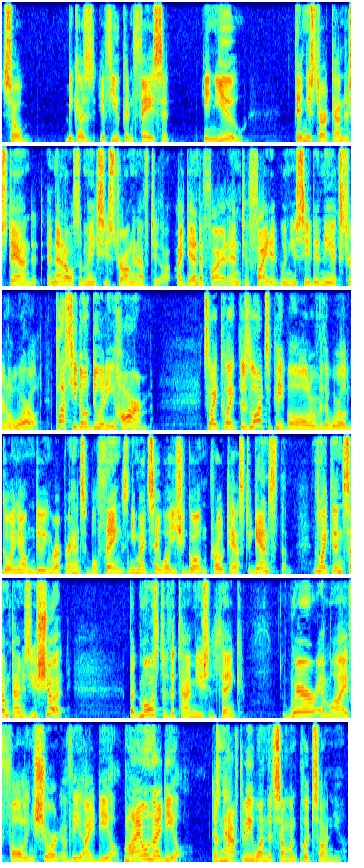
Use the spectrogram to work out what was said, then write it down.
so because if you can face it in you then you start to understand it and that also makes you strong enough to identify it and to fight it when you see it in the external world plus you don't do any harm it's like, like there's lots of people all over the world going out and doing reprehensible things. And you might say, well, you should go out and protest against them. like, then sometimes you should. But most of the time you should think, where am I falling short of the ideal? My own ideal. Doesn't have to be one that someone puts on you.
